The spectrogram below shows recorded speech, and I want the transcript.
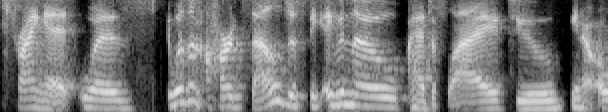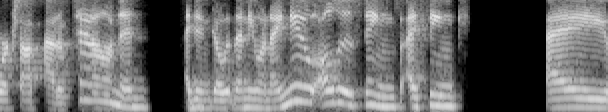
trying it was it wasn't a hard sell just be, even though I had to fly to you know a workshop out of town and I didn't go with anyone I knew, all those things. I think I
